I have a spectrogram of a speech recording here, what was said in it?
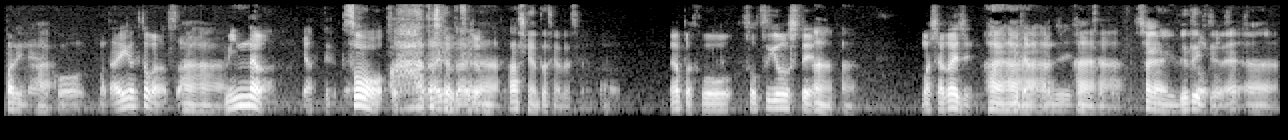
ぱりね、はい。こう、まあ、大学とかだとさ、どはいみんながやってるから。そう。そうあー確かに確かに。大丈夫。確かに確かに確かに。やっぱこう卒業して、うんうん。まあ社会人みたいな感じじゃないですか社会に出てきてね。そうそうそう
